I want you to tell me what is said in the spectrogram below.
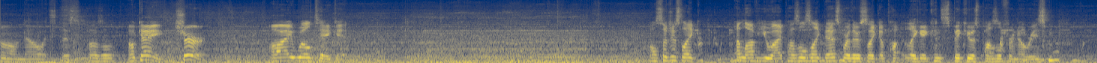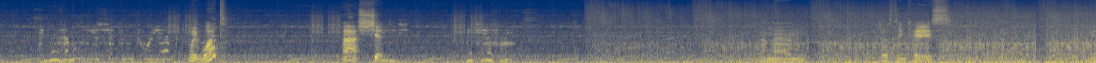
Oh no, it's this puzzle. Okay, sure. I will take it. Also, just like I love UI puzzles like this, where there's like a like a conspicuous puzzle for no reason. Wait, what? Ah, shit. And then, just in case, we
